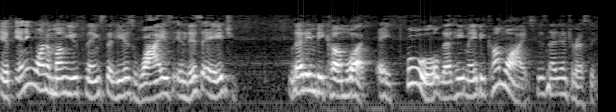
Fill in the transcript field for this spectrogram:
If anyone among you thinks that he is wise in this age, let him become what? A fool that he may become wise. Isn't that interesting?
